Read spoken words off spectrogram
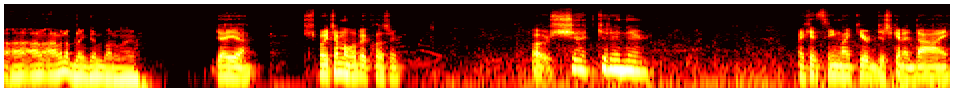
I, I, I'm gonna blink in by the way. Yeah, yeah. Just wait till I'm a little bit closer. Oh shit, get in there. Make it seem like you're just gonna die.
